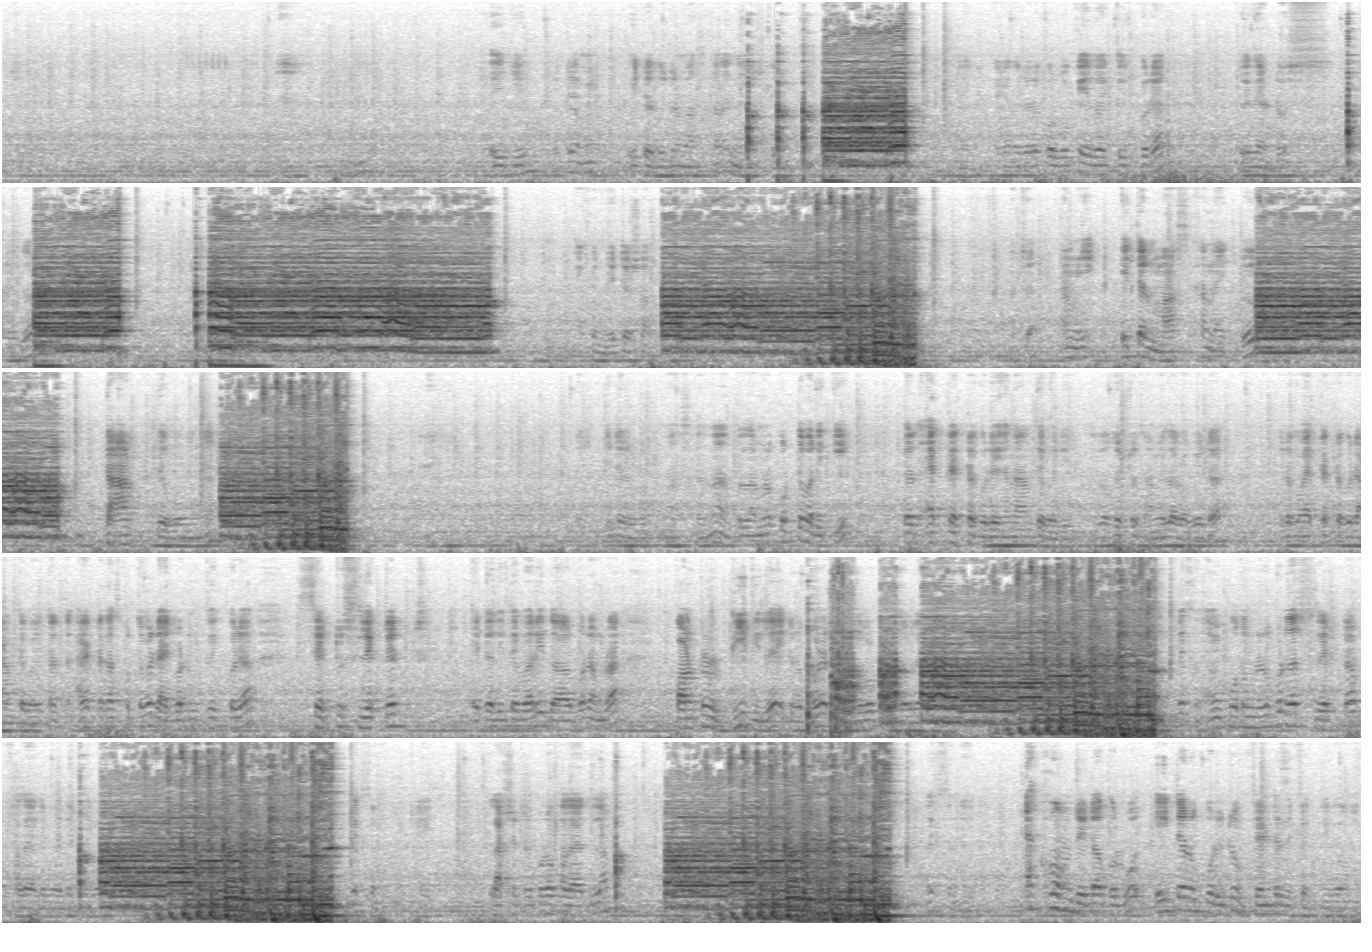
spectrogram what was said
এই যে এটা আমি এটা দুটোর মাঝখানে নিয়ে আসলাম। এখানে যেটা করব কি এই ক্লিক করে লিনিয়ার টস একটা একটা করে আনতে পারি। তার আরেকটা কাজ করতে পারি রাইট বাটন ক্লিক করে সেট টু সিলেক্টেড এটা দিতে পারি। দেওয়ার পরে আমরা কন্ট্রোল ডি দিলে এটার উপরে দেখুন, আমি প্রথমটার উপর জাস্ট সিলেক্টটা ফালাই দেবো দেখছেন এই লাস্টেরটার উপরেও ফালাই দিলাম। এখন যেটা করব, এইটার উপর একটু ভেন্টেজ ইফেক্ট দিব আমি।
